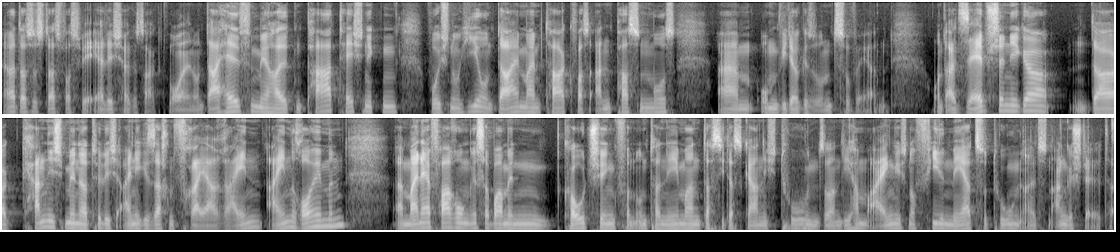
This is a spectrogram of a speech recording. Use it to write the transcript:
Ja, das ist das, was wir ehrlicher gesagt wollen. Und da helfen mir halt ein paar Techniken, wo ich nur hier und da in meinem Tag was anpassen muss, ähm, um wieder gesund zu werden. Und als Selbstständiger, da kann ich mir natürlich einige Sachen freier rein einräumen. Äh, meine Erfahrung ist aber mit dem Coaching von Unternehmern, dass sie das gar nicht tun, sondern die haben eigentlich noch viel mehr zu tun als ein Angestellter.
